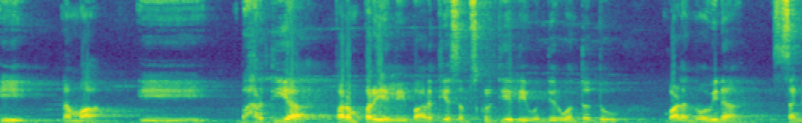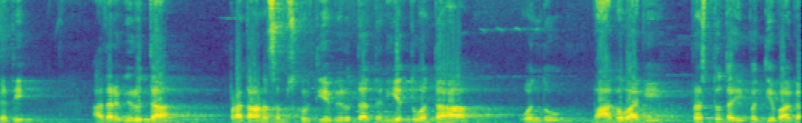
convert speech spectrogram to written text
ಈ ನಮ್ಮ ಈ ಭಾರತೀಯ ಪರಂಪರೆಯಲ್ಲಿ, ಭಾರತೀಯ ಸಂಸ್ಕೃತಿಯಲ್ಲಿ ಹೊಂದಿರುವಂಥದ್ದು ಭಾಳ ನೋವಿನ ಸಂಗತಿ. ಅದರ ವಿರುದ್ಧ ಪ್ರಧಾನ ಸಂಸ್ಕೃತಿಯ ವಿರುದ್ಧ ದನಿ ಎತ್ತುವಂತಹ ಒಂದು ಭಾಗವಾಗಿ ಪ್ರಸ್ತುತ ಈ ಪದ್ಯ ಭಾಗ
